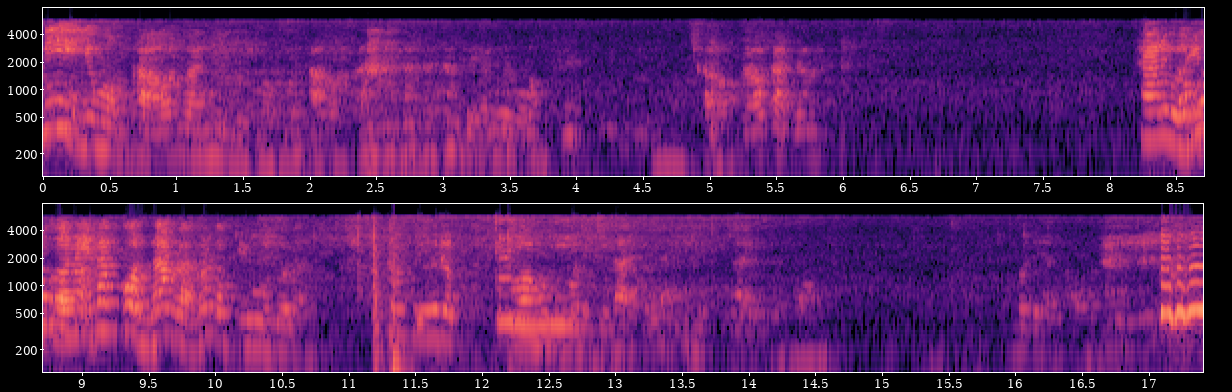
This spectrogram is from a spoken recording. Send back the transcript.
มีอยู่หม่องเขามันว่ามีอยู่หมองเขาเดี๋ยวมือบอกเขาเขาขัดกันให้ดูแล้วดีมึงกว่านี่นะถ้ากดน้ำแหละมันก็ปิวตัวนั้น रखते हैं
